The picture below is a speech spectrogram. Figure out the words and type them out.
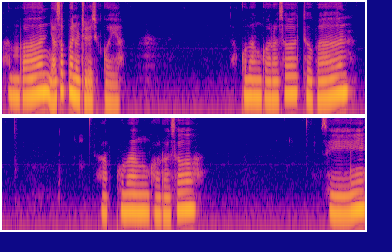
한 번, 여섯 번을 줄여줄 거예요. 앞코만 걸어서 두 번, 앞코만 걸어서 셋,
